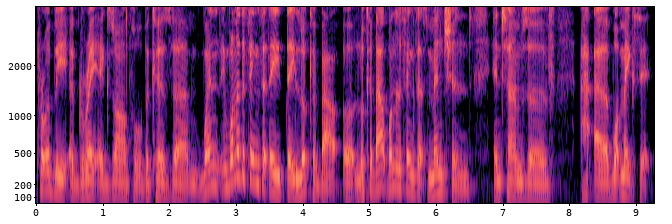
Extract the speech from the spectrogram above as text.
probably a great example because um, when one of the things that they they look about or look about one of the things that's mentioned in terms of uh, what makes it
